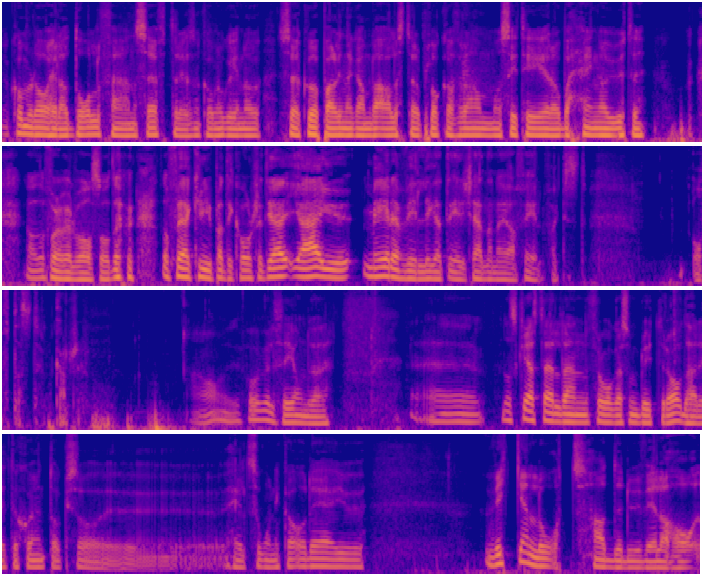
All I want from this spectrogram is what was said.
Nu kommer du ha hela Doll-fans efter dig som kommer gå in och söka upp alla dina gamla alster, plocka fram och citera och bara hänga ut dig. Ja, då får det väl vara så. Då får jag krypa till korset. Jag, jag är ju mer än villig att erkänna när jag har fel faktiskt. Oftast, kanske. Ja, det får vi väl se om du är. Eh, då ska jag ställa en fråga som bryter av det här lite skönt också. Eh, helt sonika. Och det är ju vilken låt hade du velat ha?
